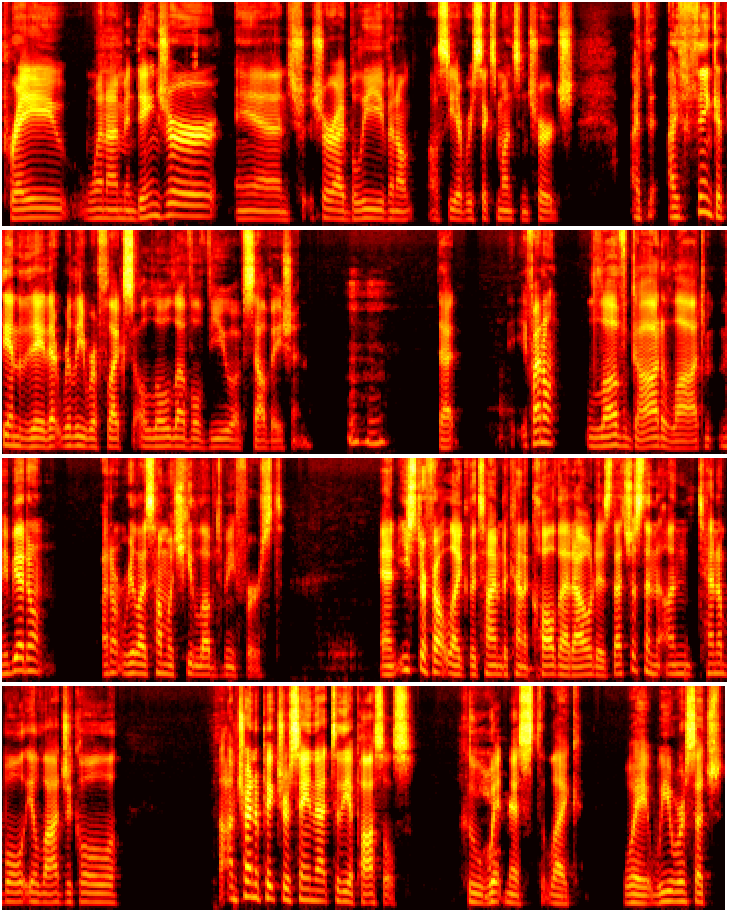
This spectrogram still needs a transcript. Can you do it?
pray when I'm in danger, and sh- sure I believe, and I'll I'll see every six months in church. I th- I think at the end of the day that really reflects a low level view of salvation Mhm. that if I don't love God a lot, maybe I don't I don't realize how much he loved me first. And Easter felt like the time to kind of call that out is that's just an untenable, illogical I'm trying to picture saying that to the apostles who Yeah. witnessed like wait, we were such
